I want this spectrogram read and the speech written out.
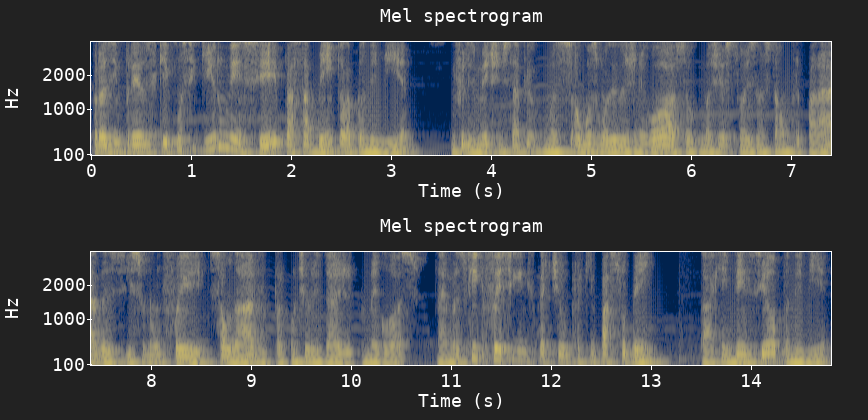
para as empresas que conseguiram vencer, passar bem pela pandemia, Infelizmente, a gente sabe que algumas, alguns modelos de negócio, algumas gestões não estavam preparadas, isso não foi saudável para a continuidade do negócio. Né? Mas o que foi significativo para quem passou bem, tá? quem venceu a pandemia,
